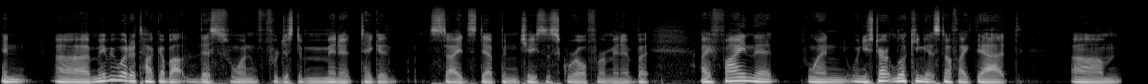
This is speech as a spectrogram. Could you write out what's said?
and uh, maybe we ought to talk about this one for just a minute. Take a side step and chase a squirrel for a minute. But I find that when when you start looking at stuff like that, um,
